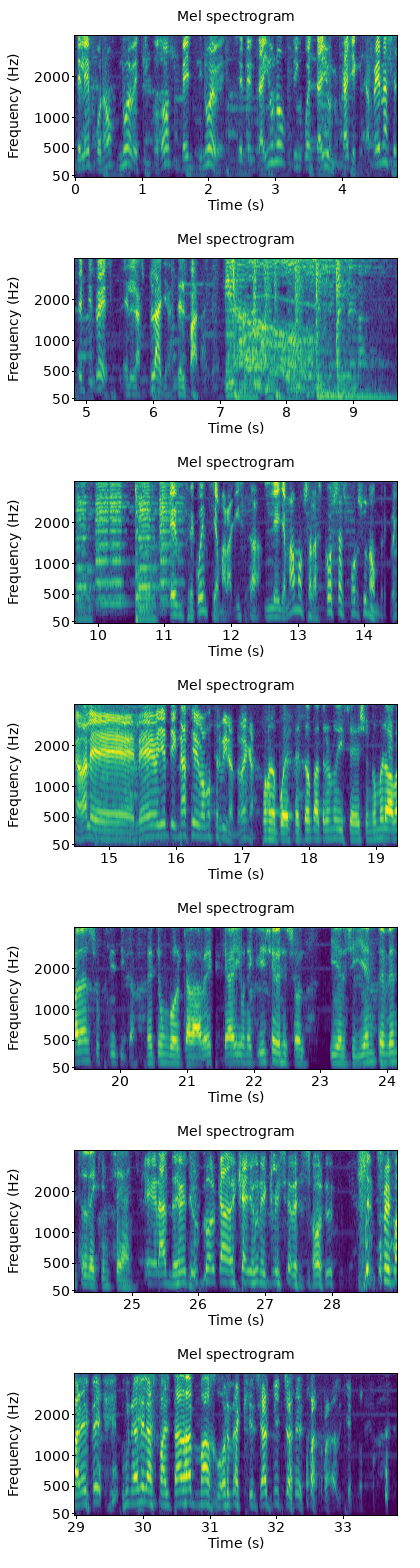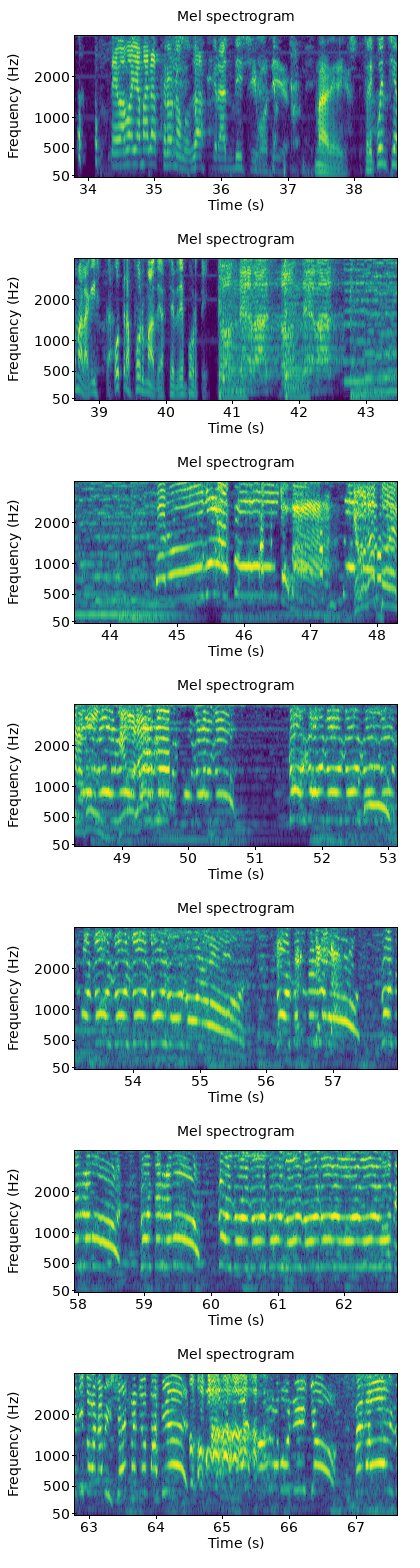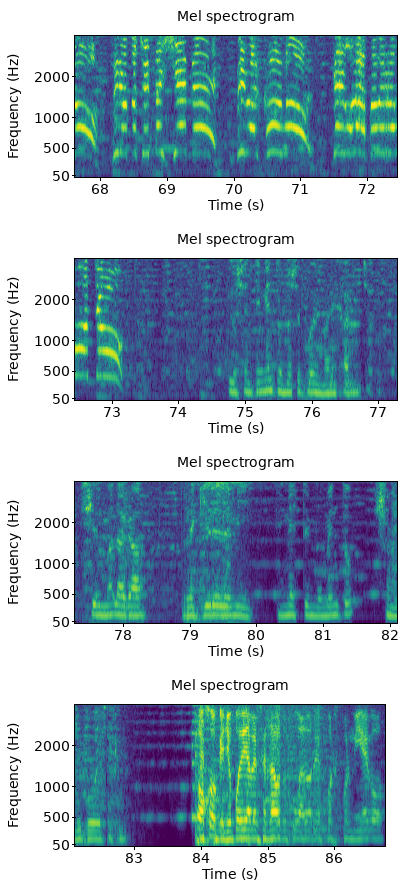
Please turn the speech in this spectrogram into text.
teléfono 952 29 71 51, calle Quitapena 73, en las playas del Palo. En frecuencia malaguista le llamamos a las cosas por su nombre. Venga, dale, lee oyente Ignacio y vamos terminando, venga. Bueno, pues Peto Patrono dice, sus números avalan sus críticas. Mete un gol cada vez que hay un eclipse de sol y el siguiente dentro de 15 años. Qué grande, mete un gol cada vez que hay un eclipse de sol. Me parece una de las faltadas más gordas que se han dicho en esta radio. Le vamos a llamar astrónomos, ¿da? Grandísimo, tío. Madre de Dios. Frecuencia malaguista, otra forma de hacer deporte. ¿Dónde vas? ¿Dónde vas? ¡Paró! ¡Golazo! ¡Qué golazo de Ramón! ¡Qué golazo! ¡Gol, gol, gol, gol, gol! ¡Gol, gol, gol, gol, gol, gol, gol! ¡Gol de Ramón! ¡Gol de Ramón! ¡Gol de Ramón! ¡Gol, gol, gol, gol, gol, gol, gol, gol, gol, gol! ¡Me quito la camiseta yo también! ¡Ramonillo! ¡Me da algo! ¡Minuto 87! ¡Viva el fútbol! ¡Qué golazo de Ramón, Chu! Los sentimientos no se pueden manejar muchas veces. Si el Málaga requiere de mí en este momento, yo no le puedo decir que no. Ojo, que yo podía haber cerrado a otros jugadores por, por mi ego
